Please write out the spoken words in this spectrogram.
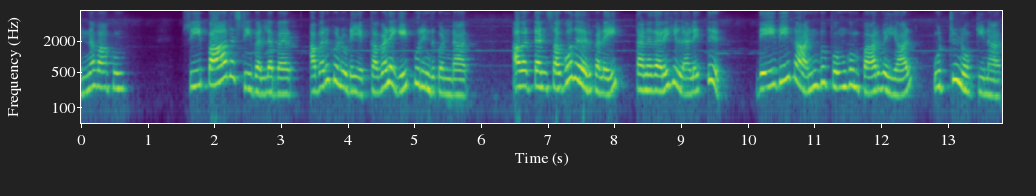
என்னவாகும்? ஸ்ரீபாத ஸ்ரீவல்லபர் அவர்களுடைய கவலையை புரிந்து கொண்டார். அவர் தன் சகோதரர்களை தனது அருகில் அழைத்து தெய்வீக அன்பு பொங்கும் பார்வையால் உற்று நோக்கினார்.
